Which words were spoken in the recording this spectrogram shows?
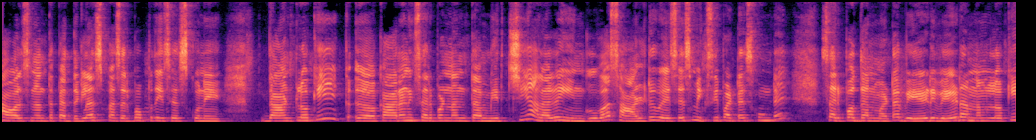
కావాల్సినంత పెద్ద గ్లాస్ పెసరపప్పు తీసేసుకుని దాంట్లోకి కారానికి సరిపడినంత మిర్చి అలాగే ఇంగువ సాల్ట్ వేసేసి మిక్స్ మిక్సీ పట్టేసుకుంటే సరిపోద్ది అనమాట వేడి వేడి అన్నంలోకి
